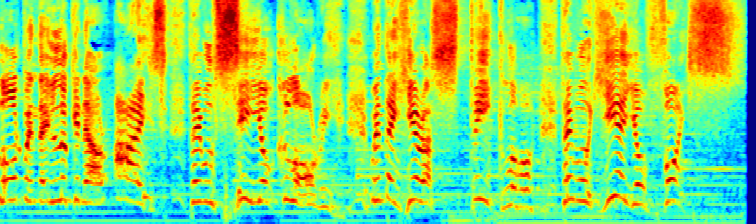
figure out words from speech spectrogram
Lord, when they look in our eyes, they will see your glory. When they hear us speak, Lord, they will hear your voice.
